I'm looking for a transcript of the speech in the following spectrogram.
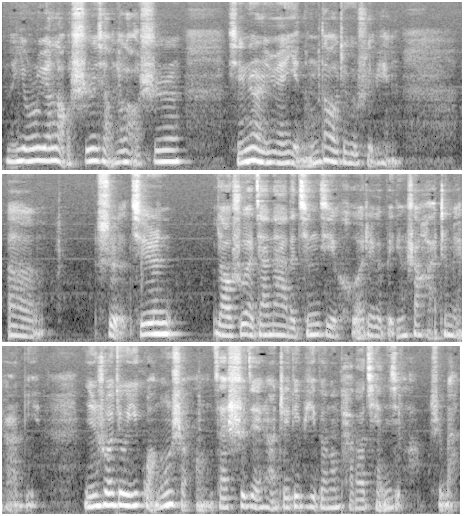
那幼儿园老师、小学老师、行政人员也能到这个水平，嗯，是。其实要说加拿大的经济和这个北京、上海真没法比。您说就以广东省在世界上 GDP 都能排到前几了，是吧？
